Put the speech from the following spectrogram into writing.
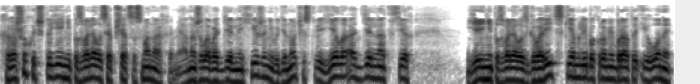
Хорошо хоть, что ей не позволялось общаться с монахами. Она жила в отдельной хижине, в одиночестве, ела отдельно от всех Ей не позволялось говорить с кем-либо, кроме брата Ионы,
